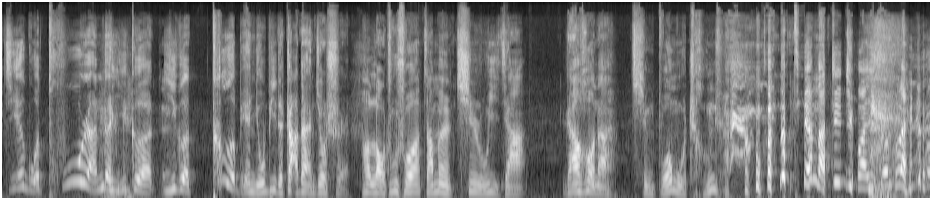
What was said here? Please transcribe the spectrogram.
结果突然的一个 一个特别牛逼的炸弹就是，然后老朱说：“咱们亲如一家。”然后呢，请伯母成全。我的天哪，这句话一说出来之后，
